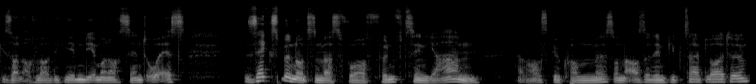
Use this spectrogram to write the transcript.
Es soll auch Leute geben, die immer noch CentOS 6 benutzen, was vor 15 Jahren herausgekommen ist. Und außerdem gibt es halt Leute,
